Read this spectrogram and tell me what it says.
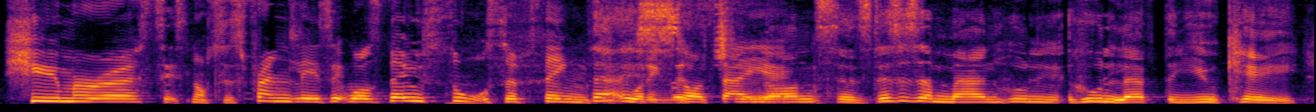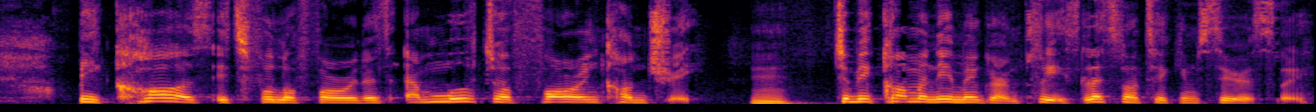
humorous, it's not as friendly as it was. Those sorts of things That is is such saying. nonsense. This is a man who who left the UK because it's full of foreigners and moved to a foreign country to become an immigrant. Please, let's not take him seriously.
